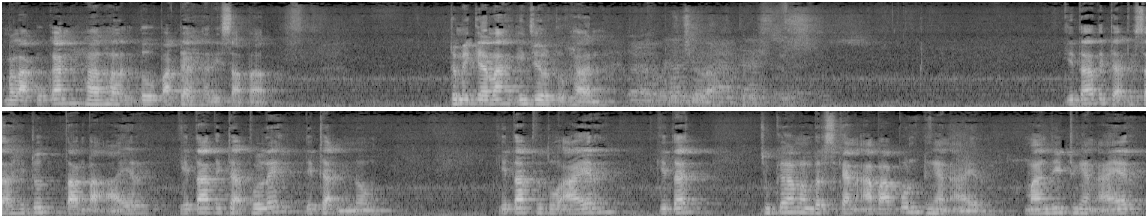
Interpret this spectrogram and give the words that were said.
melakukan hal-hal itu pada hari Sabat. Demikianlah Injil Tuhan. Pujilah Kristus. Kita tidak bisa hidup tanpa air. Kita tidak boleh tidak minum. Kita butuh air. Kita juga membersihkan apa pun dengan air. Mandi dengan air,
